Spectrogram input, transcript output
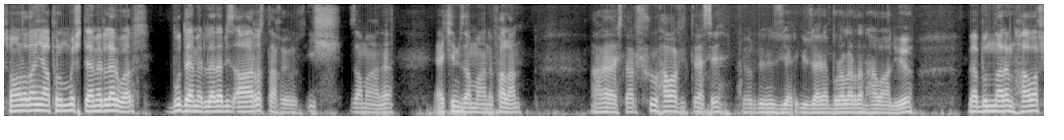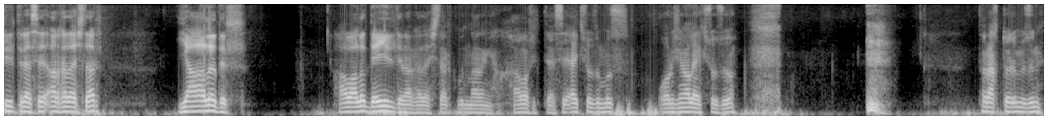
sonradan yapılmış demirler var. Bu demirlere biz ağırlık takıyoruz iş zamanı, ekim zamanı falan. Arkadaşlar şu hava filtresi gördüğünüz yer üzere buralardan hava alıyor. Ve bunların hava filtresi arkadaşlar yağlıdır. Havalı değildir arkadaşlar bunların hava filtresi. Egzozumuz orijinal egzozu. Traktörümüzün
